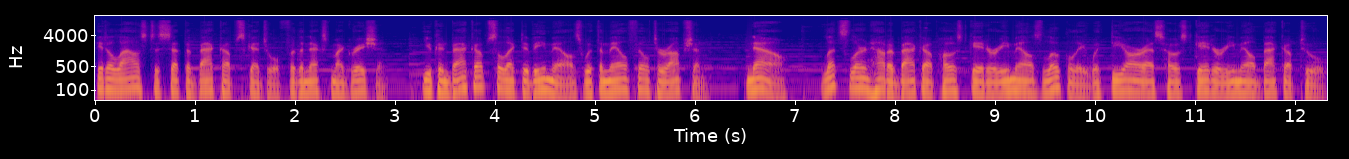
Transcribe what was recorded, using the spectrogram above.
It allows to set the backup schedule for the next migration. You can backup selective emails with the mail filter option. Now, let's learn how to backup HostGator emails locally with DRS HostGator email backup tool.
